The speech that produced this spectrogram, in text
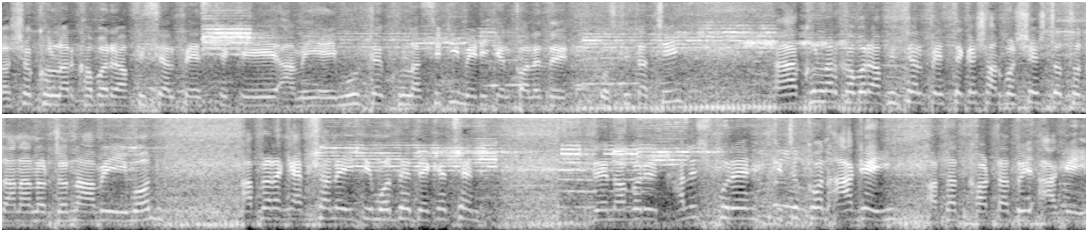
দর্শক, খুলনার খবরের অফিসিয়াল পেজ থেকে আমি এই মুহূর্তে খুলনা সিটি মেডিকেল কলেজে উপস্থিত আছি। খুলনার খবর অফিসিয়াল পেজ থেকে সর্বশেষ তথ্য জানানোর জন্য আমি ইমন। আপনারা ক্যাপশনে ইতিমধ্যে দেখেছেন যে নগরীর খালিশপুরে কিছুক্ষণ আগেই, অর্থাৎ ঘরটা দুই আগেই,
